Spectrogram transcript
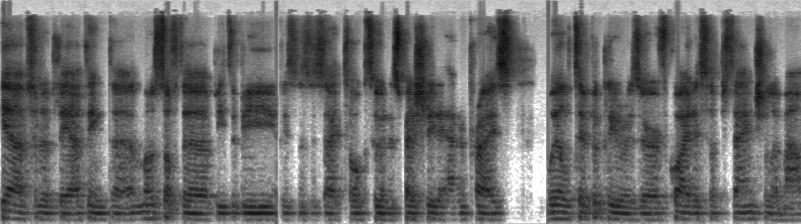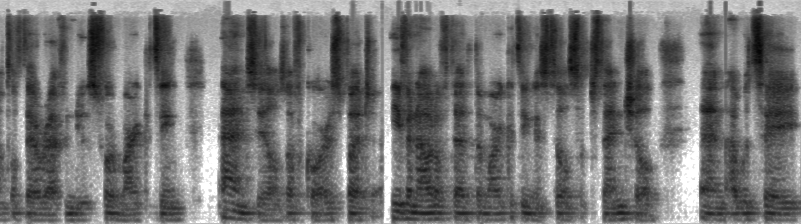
Yeah, absolutely. I think the, most of the B2B businesses I talk to, and especially the enterprise, will typically reserve quite a substantial amount of their revenues for marketing and sales, of course. But even out of that, the marketing is still substantial. And I would say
